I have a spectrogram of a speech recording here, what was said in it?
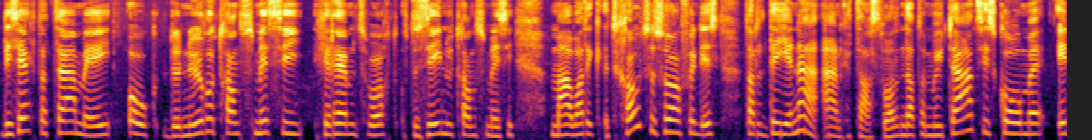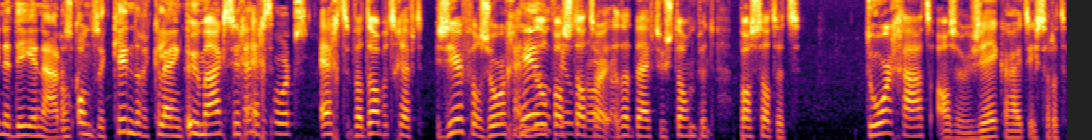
Die zegt dat daarmee ook de neurotransmissie geremd wordt, of de zenuwtransmissie. Maar wat ik het grootste zorg vind is dat het DNA aangetast wordt en dat er mutaties komen in het DNA. Dus onze kinderen, kleinkinderen. U maakt zich echt, echt wat dat betreft zeer veel zorgen en heel wil pas dat er, dat blijft uw standpunt, pas dat het doorgaat als er zekerheid is dat het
